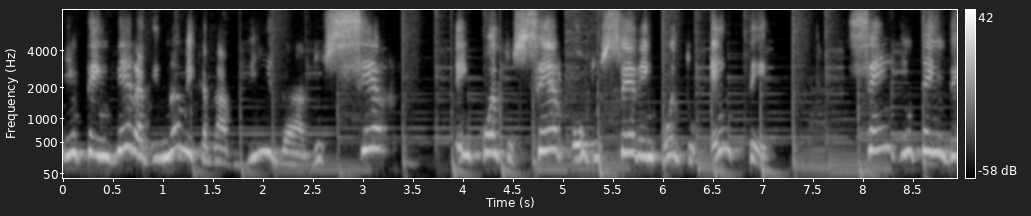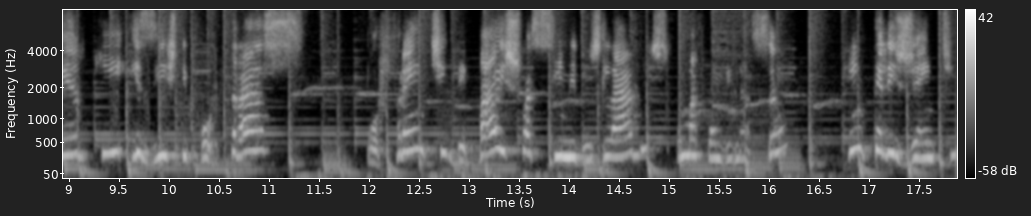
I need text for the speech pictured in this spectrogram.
entender a dinâmica da vida, do ser enquanto ser ou do ser enquanto ente, sem entender que existe por trás, por frente, de baixo, acima e dos lados, uma combinação inteligente,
